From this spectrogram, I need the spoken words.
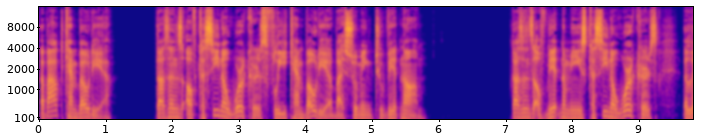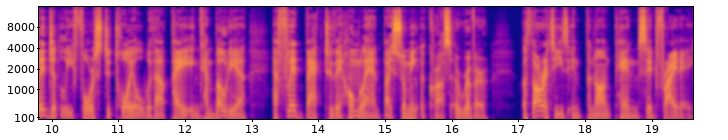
About Cambodia. Dozens of casino workers flee Cambodia by swimming to Vietnam. Dozens of Vietnamese casino workers, allegedly forced to toil without pay in Cambodia, have fled back to their homeland by swimming across a river, authorities in Phnom Penh said Friday.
